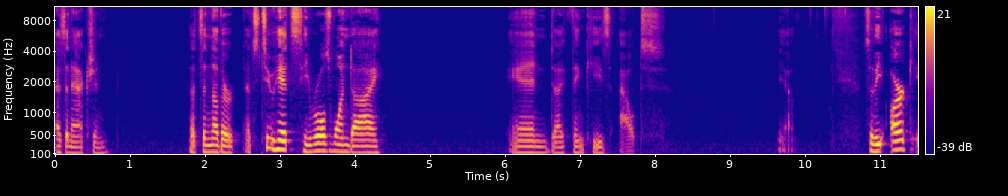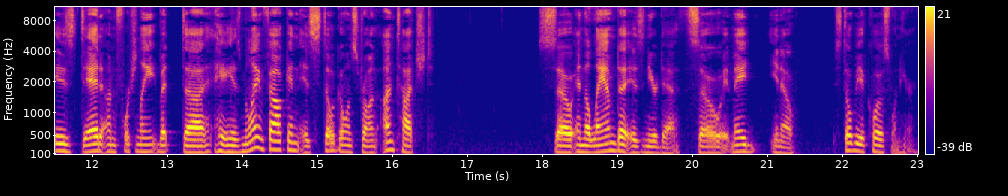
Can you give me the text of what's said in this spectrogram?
as an action. That's another. That's two hits. He rolls one die, and I think he's out. Yeah. So the arc is dead, unfortunately, but uh, hey, his Millennium Falcon is still going strong, untouched. So, and the lambda is near death. So it may, you know, still be a close one here.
